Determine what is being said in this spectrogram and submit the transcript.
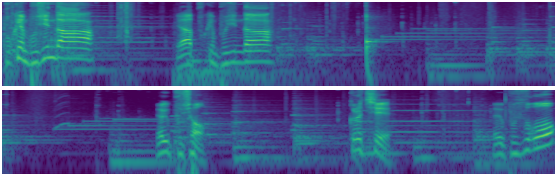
북캠 부신다. 야 북캠 부신다. 여기 부셔. 그렇지. 여기 부수고.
